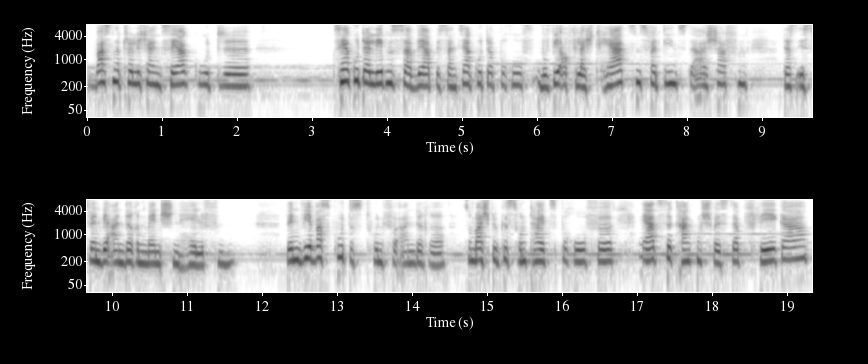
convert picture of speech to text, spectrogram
Was natürlich ein sehr guter, sehr guter Lebenserwerb ist, ein sehr guter Beruf, wo wir auch vielleicht Herzensverdienste erschaffen, das ist, wenn wir anderen Menschen helfen. Wenn wir was Gutes tun für andere, zum Beispiel Gesundheitsberufe, Ärzte, Krankenschwester, Pfleger,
